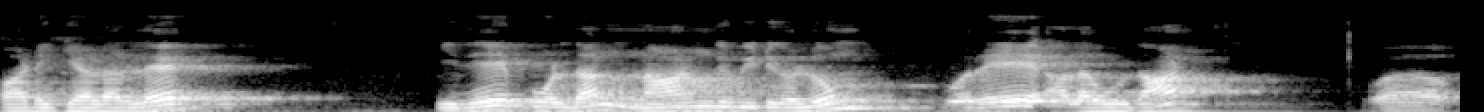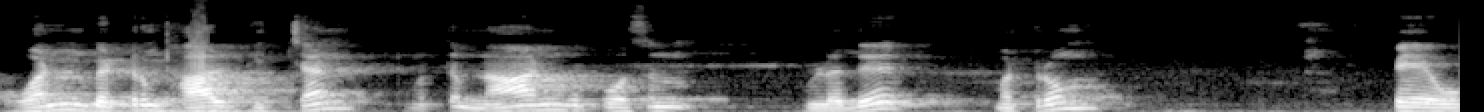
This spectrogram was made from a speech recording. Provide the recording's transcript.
வாடிக்கையாளர்களே இதே போல்தான் நான்கு வீடுகளும் ஒரே அளவுதான். ஒன் பெட்ரூம் ஹால் கிச்சன் மொத்தம் நான்கு போர்ஷன் உள்ளது. மற்றும் பே-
